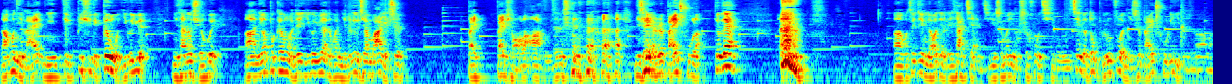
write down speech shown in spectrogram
然后你来，你得必须得跟我一个月，你才能学会啊！你要不跟我这一个月的话，你这六千八也是。白白嫖了啊！你这是，你这也是白出了，对不对？啊，我最近了解了一下剪辑，什么影视后期的，你这个都不用做，你是白出力，你知道吗？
